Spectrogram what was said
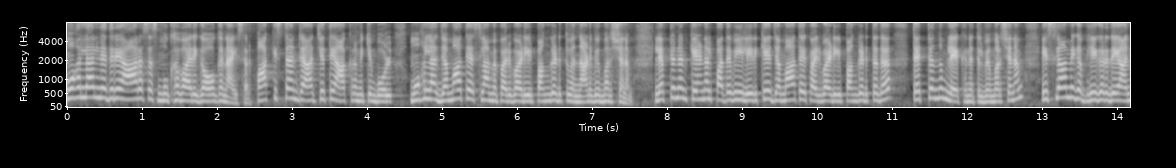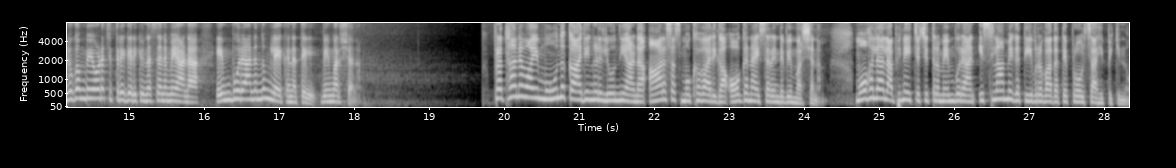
മോഹൻലാലിനെതിരെ ആർ എസ് എസ് മുഖവാരിക ഓർഗനൈസർ. പാകിസ്ഥാൻ രാജ്യത്തെ ആക്രമിക്കുമ്പോൾ മോഹൻലാൽ ജമാഅത്തെ ഇസ്ലാമി പരിപാടിയിൽ പങ്കെടുത്തുവെന്നാണ് വിമർശനം. ലഫ്റ്റനന്റ് കേണൽ പദവിയിലിരിക്കെ ജമാഅത്തെ പരിപാടിയിൽ പങ്കെടുത്തത് തെറ്റെന്നും ലേഖനത്തിൽ വിമർശനം. ഇസ്ലാമിക ഭീകരതയെ അനുകമ്പയോടെ ചിത്രീകരിക്കുന്ന സിനിമയാണ് എംപുരാനെന്നും ലേഖനത്തിൽ വിമർശനം. പ്രധാനമായും മൂന്ന് കാര്യങ്ങളിലൂന്നിയാണ് ആർ എസ് എസ് മുഖവാരിക ഓർഗനൈസറിന്റെ വിമർശനം. മോഹൻലാൽ അഭിനയിച്ച ചിത്രം എമ്പുരാൻ ഇസ്ലാമിക തീവ്രവാദത്തെ പ്രോത്സാഹിപ്പിക്കുന്നു.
